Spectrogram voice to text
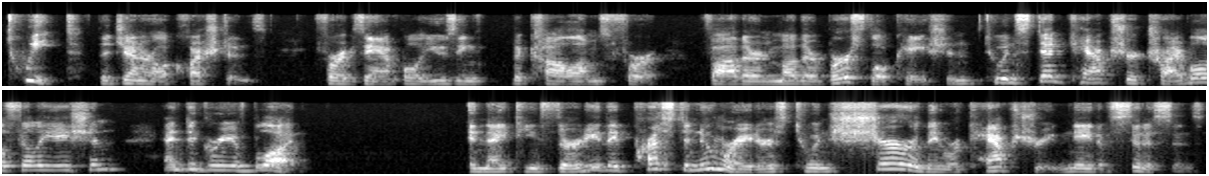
tweaked the general questions. For example, using the columns for father and mother birth location to instead capture tribal affiliation and degree of blood. In 1930, they pressed enumerators to ensure they were capturing Native citizens.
